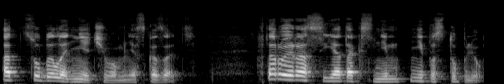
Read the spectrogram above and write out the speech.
Отцу было нечего мне сказать. Второй раз я так с ним не поступлю.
